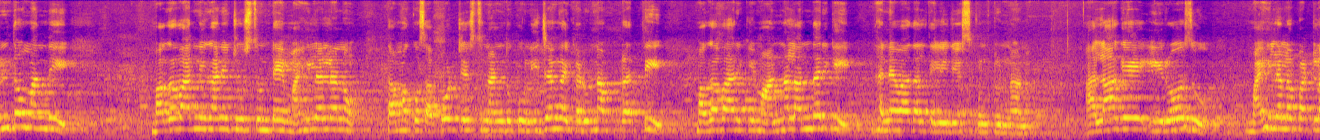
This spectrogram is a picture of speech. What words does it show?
ఎంతోమంది మగవారిని కానీ చూస్తుంటే మహిళలను తమకు సపోర్ట్ చేస్తున్నందుకు నిజంగా ఇక్కడున్న ప్రతి మగవారికి మా అన్నలందరికీ ధన్యవాదాలు తెలియజేసుకుంటున్నాను. అలాగే ఈరోజు మహిళల పట్ల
